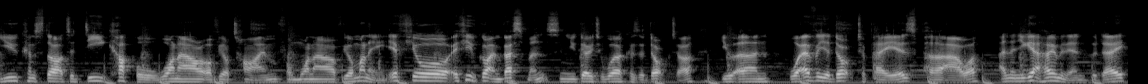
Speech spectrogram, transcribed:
you can start to decouple one hour of your time from one hour of your money. If you're if you've got investments and you go to work as a doctor, you earn whatever your doctor pay is per hour, and then you get home at the end of the day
